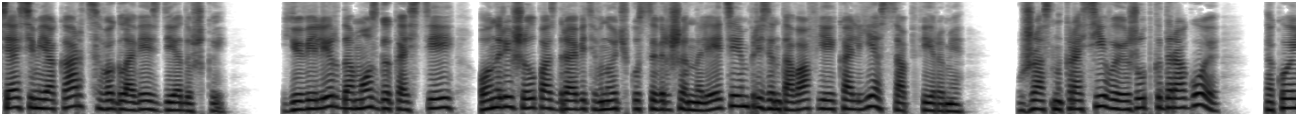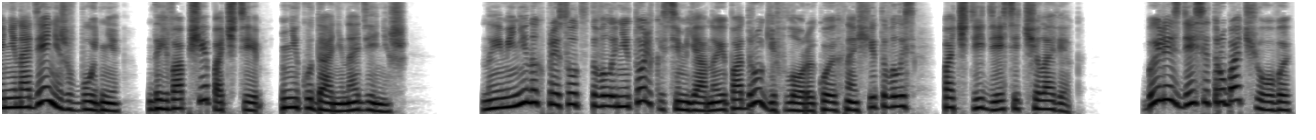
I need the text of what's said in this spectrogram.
Вся семья Карц во главе с дедушкой. Ювелир до мозга костей, он решил поздравить внучку с совершеннолетием, презентовав ей колье с сапфирами. Ужасно красивое и жутко дорогое. Такое не наденешь в будни, да и вообще почти никуда не наденешь. На именинах присутствовала не только семья, но и подруги Флоры, коих насчитывалось почти 10 человек. Были здесь и Трубачевы,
